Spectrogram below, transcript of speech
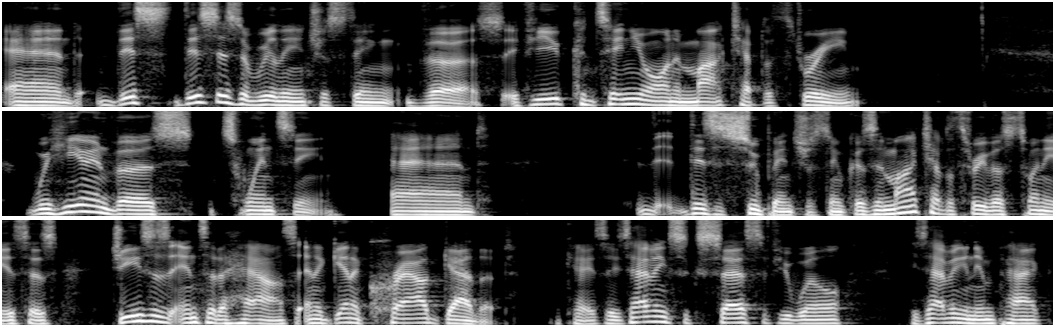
And this this is a really interesting verse. If you continue on in mark chapter 3 we're here in verse 20 and th- this is super interesting because in mark chapter 3 verse 20 it says jesus entered a house and again a crowd gathered. Okay so he's having success if you will. He's having an impact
